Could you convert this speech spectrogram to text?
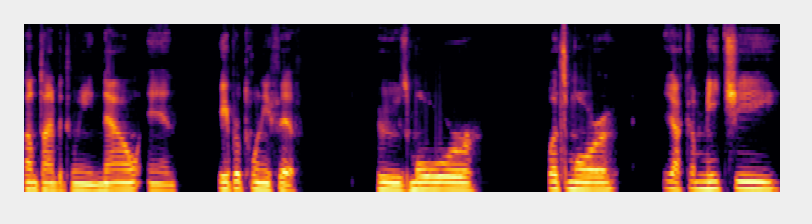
sometime between now and April 25th. Who's more what's more Yakamichi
